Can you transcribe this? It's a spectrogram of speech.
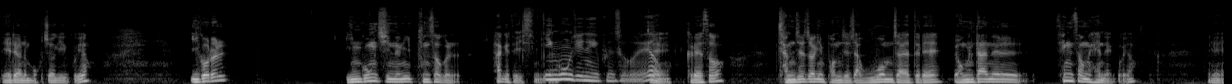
내려는 목적이고요. 이거를 인공지능이 분석을 하게 돼 있습니다. 인공지능이 분석을 해요. 네, 그래서 잠재적인 범죄자, 우범자들의 명단을 생성해내고요. 예,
